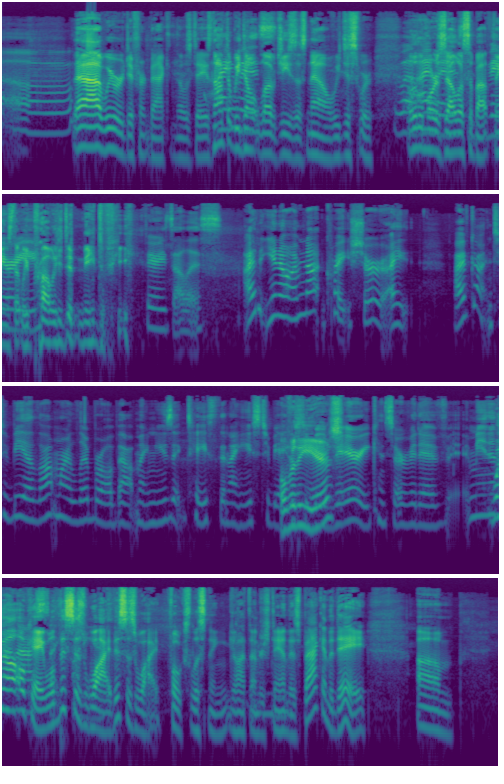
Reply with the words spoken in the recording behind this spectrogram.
Oh, Ah, we were different back in those days. Not I that we don't was- love Jesus now. We just were a little I more was zealous about things that we very- probably didn't need to be. very zealous. I, d- you know, I'm not quite sure. I, I've gotten to be a lot more liberal about my music taste than I used to be. I Over used the to be years? very conservative. I mean, in the Well, last, okay. Well, like, this is 20 why. years. This is why, folks listening, you'll have to understand Mm-hmm. this. Back in the day, um,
